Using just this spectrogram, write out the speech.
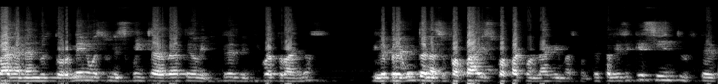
va ganando el torneo, es un escuincla de tengo 23, 24 años, y le preguntan a su papá, y su papá con lágrimas contesta, le dice, ¿qué siente usted?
